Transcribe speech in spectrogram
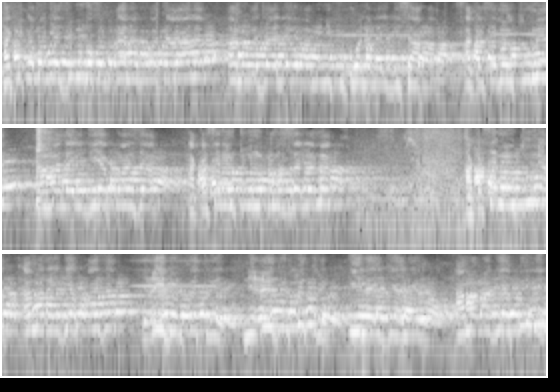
hakika mwenyezi Mungu subhanahu wa ta'ala amewajalia waaminifu kuwa na laidi saba akasema mtume ama laidi ya kwanza akasema mtume Muhammad sallallahu alaihi wasallam akasema mtume ama idi ya kwanza Eidul Fitri. Ni Eidul Fitri ila idi ya leo. Ama idi ya pili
